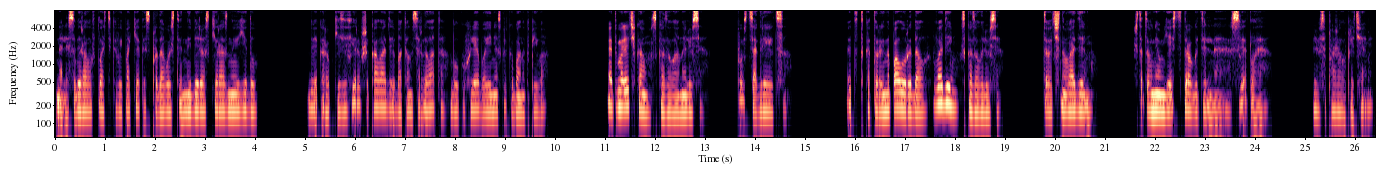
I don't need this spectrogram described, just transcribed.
Нелли собирала в пластиковый пакет из продовольственной березки разную еду. Две коробки зефира в шоколаде, батон сервелата, булку хлеба и несколько банок пива. «Это морячкам», — сказала она Люся. «Пусть согреются». «Этот, который на полу рыдал, Вадим», — сказала Люся. «Точно, Вадим. Что-то в нем есть трогательное, светлое. Люся пожала плечами.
